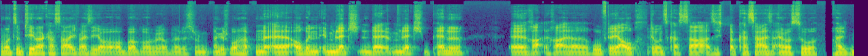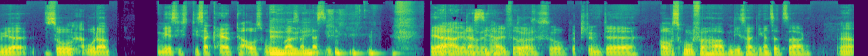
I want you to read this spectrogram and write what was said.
Nochmal zum Thema Kassar, ich weiß nicht, ob, ob, ob, ob wir das schon angesprochen hatten. Äh, auch in, im, letzten, der, im letzten Panel äh, ruft er ja auch rette uns Kassar. Also ich glaube, Kassar ist einfach so halt wieder so Ja. oder mäßig dieser Charakter ausruft, was halt, dass die, ja, Ja, genau, dass die genau, halt so, sowas. so bestimmte Ausrufe haben, die es halt die ganze Zeit sagen. Ja.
